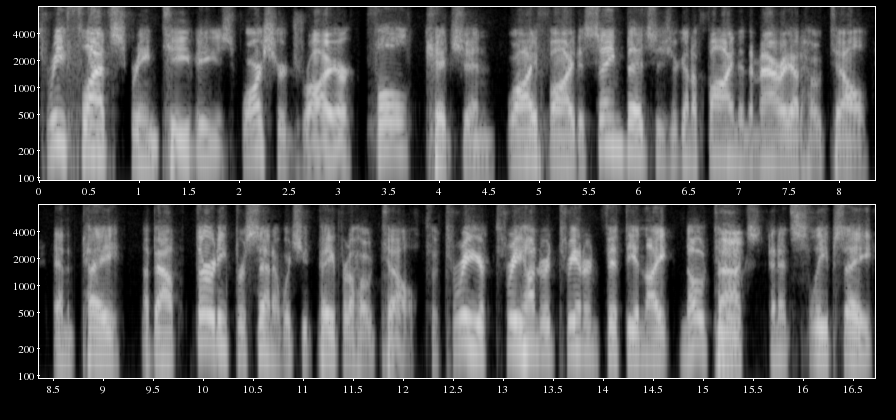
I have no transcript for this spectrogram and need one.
Three flat screen TVs, washer dryer, full kitchen, Wi Fi, the same beds as you're going to find in the Marriott Hotel, and pay about 30% of what you'd pay for the hotel. For three or 300, 350 a night, no hmm. tax, mm. and it sleeps eight.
